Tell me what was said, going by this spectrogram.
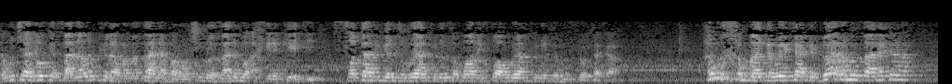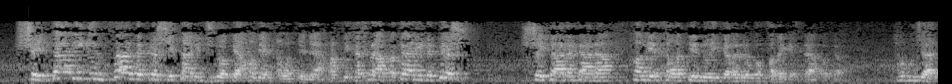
هەموو چا بەو کەسانەوەن کە لە ڕەمەزانە بە ڕۆژین ڕۆزانە بۆ ئەخیرەکێتی فەتان گەرج ڕۆیان کردوتە ماڵی خوا ڕۆیان کردوتە مزگەوتەکە هەموو خەمانەوەیەکە کە دوای ڕەمەزانەکە شەیتانی ئینسان دەکە شەیتانی جلۆکە هەڵێ خەڵەتێنە حەقیقە خراپەکانی لە پێش شەیتانەکانە هەڵێ خەڵەتێنەوەی گەڕێنەوە فەرەگە خراپەکە هەموو جار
